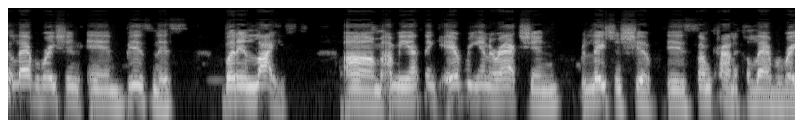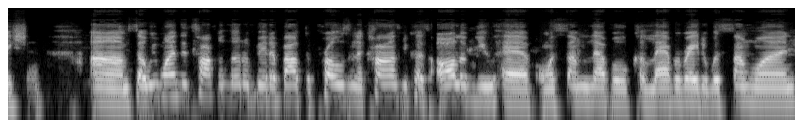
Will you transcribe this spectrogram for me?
collaboration in business, but in life. Um, I mean, I think every interaction, relationship is some kind of collaboration. Um, so we wanted to talk a little bit about the pros and the cons because all of you have, on some level, collaborated with someone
